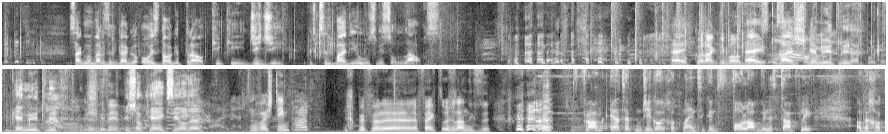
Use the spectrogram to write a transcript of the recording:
Sag mir, wer sich gegen uns da getraut. Kiki, Gigi. Ihr seht beide aus wie so Lauchs. Hey, Korrekte Ball. hey, weißt du, gemütlich. Gemütlich. Ist okay gewesen, oder? Und wo ist dein Part? Ich bin für äh, Effekt zuständig. gewesen. Vor allem RZ und Gigo, ich habe gemeint, sie gehen voll ab wie ein Zäpfchen. Aber ich habe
